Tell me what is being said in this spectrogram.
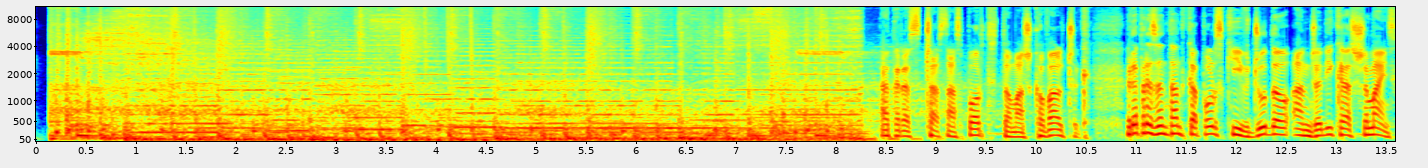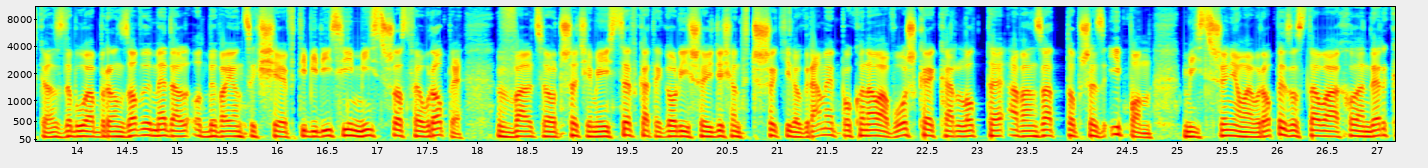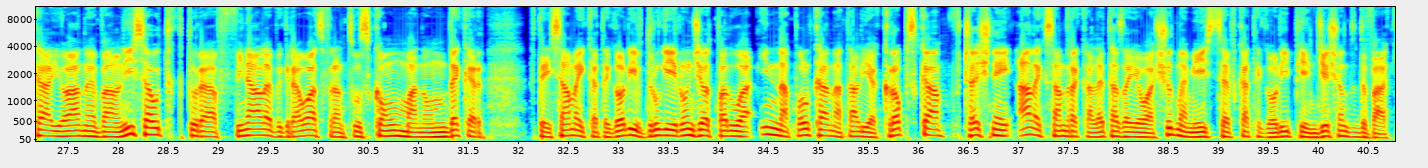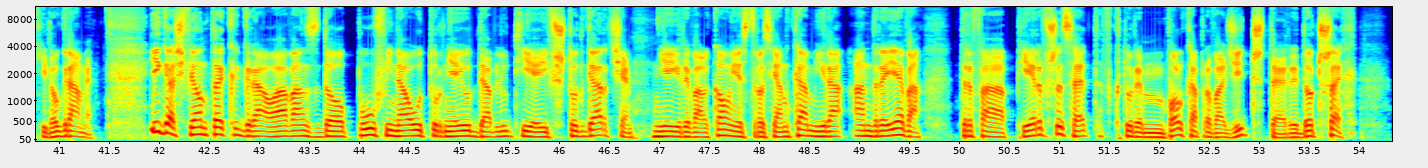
A teraz czas na sport. Tomasz Kowalczyk. Reprezentantka Polski w judo Angelika Szymańska zdobyła brązowy medal odbywających się w Tbilisi Mistrzostw Europy. W walce o trzecie miejsce w kategorii 63 kg pokonała Włoszkę Carlotte Avanzato przez Ipon. Mistrzynią Europy została Holenderka Joanne van Lieshout, która w finale wygrała z francuską Manon Decker. W tej samej kategorii w drugiej rundzie odpadła inna Polka Natalia Kropska. Wcześniej Aleksandra Kaleta zajęła siódme miejsce w kategorii 52 kg. Iga Świątek gra o awans do półfinału turnieju WTA w Stuttgarcie. Jej rywalką jest Rosjanka Mira Andrejewa. Trwa pierwszy set, w którym Polka prowadzi 4 do 3.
